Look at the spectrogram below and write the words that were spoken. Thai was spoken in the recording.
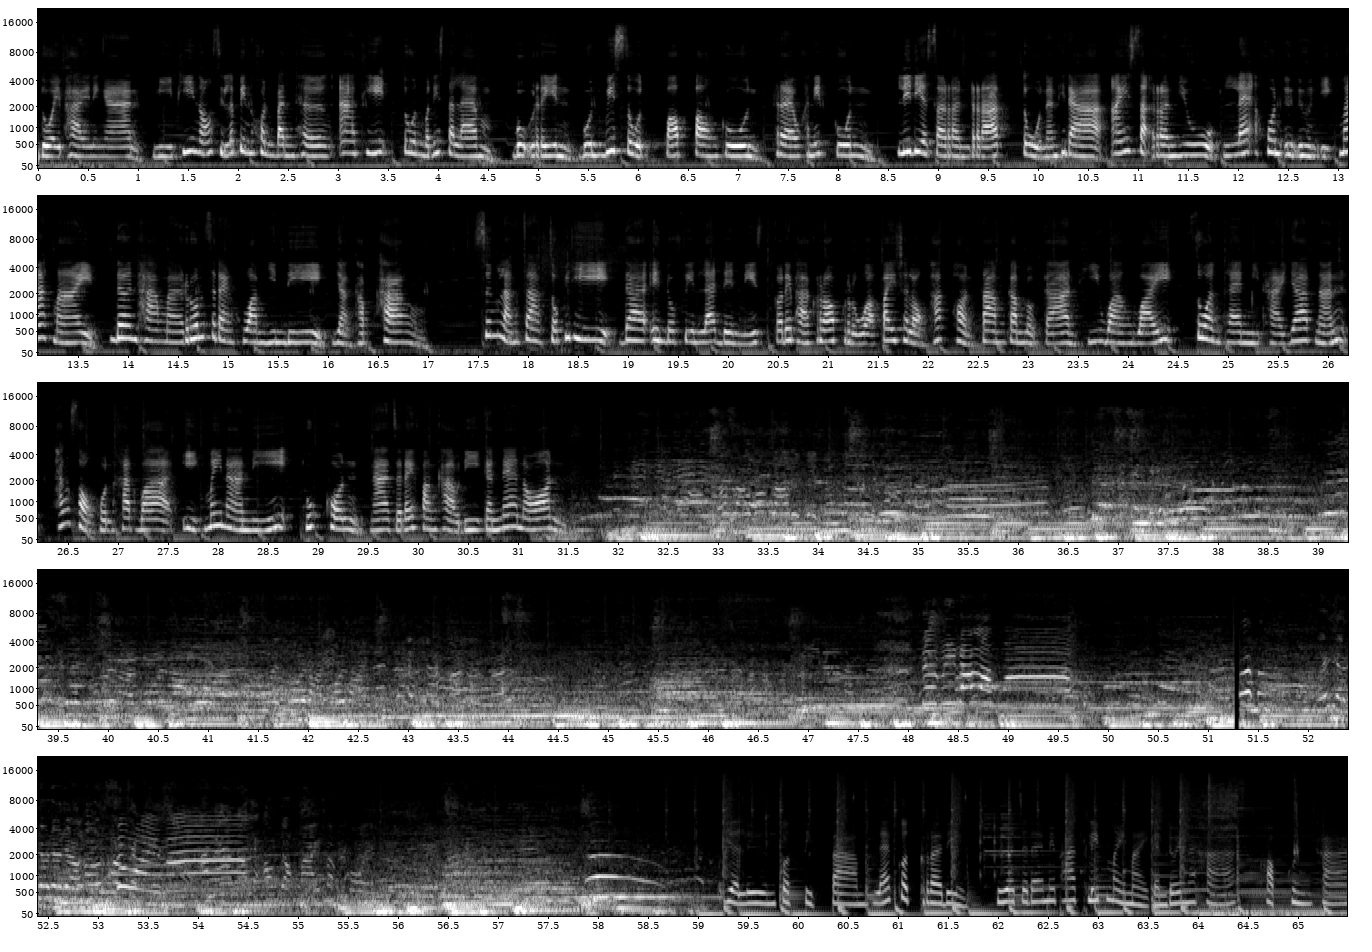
โดยภายในงาน มีพี่น้องศิลปินคนบันเทิง อาทิ ตูนบอดี้สแลม บุริน บุญวิสุทธ์ป๊อปปองกูล แพรวคณิตกุล ลิเดียสรันรัตตู่นันทิดา ไอซ์สรัญยู และคนอื่นๆ อีกมากมายเดินินทางมาร่วมแสดงความยินดีอย่างคับคั่ง ซึ่งหลังจากจบพิธี ดาเอนโดฟินและเดนนิส ก็ได้พาครอบครัวไปฉลองพักผ่อนตามกำหนดการที่วางไว้ ส่วนแพลนมีทายาทนั้น ทั้งสองคนคาดว่าอีกไม่นานนี้ ทุกคนน่าจะได้ฟังข่าวดีกันแน่นอน กดติดตามและกดกระดิ่ง เพื่อจะได้ไม่พลาดคลิปใหม่ ๆ กันด้วยนะคะ ขอบคุณค่ะ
